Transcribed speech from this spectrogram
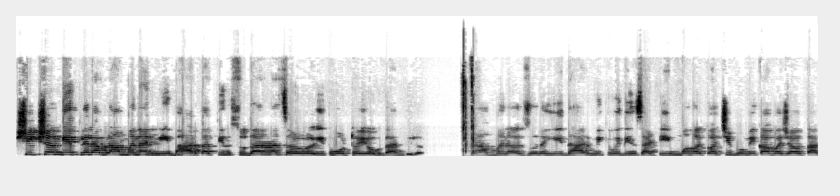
शिक्षण घेतलेल्या ब्राह्मणांनी भारतातील सुधारणा चळवळीत मोठं योगदान दिलं. ब्राह्मण अजूनही धार्मिक विधींसाठी महत्वाची भूमिका बजावतात.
